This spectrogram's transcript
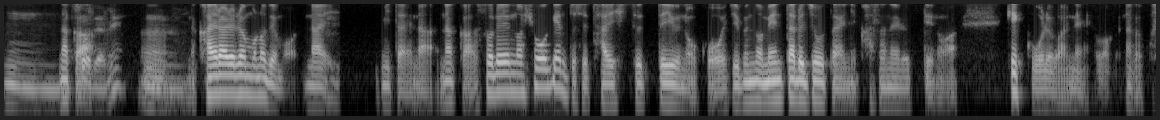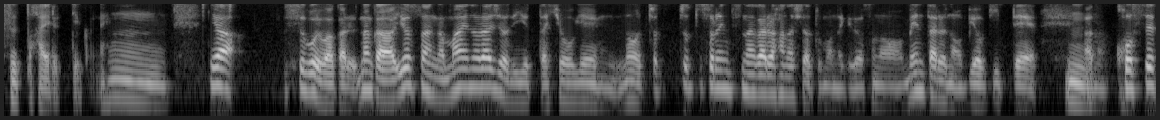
うん。なんか変えられるものでもないみたいななんかそれの表現として体質っていうのをこう自分のメンタル状態に重ねるっていうのは結構俺はねわなんかスッと入るっていうかね。うん。いやすごいわかる。なんかヨスさんが前のラジオで言った表現のちょちょっとそれにつながる話だと思うんだけどそのメンタルの病気って、うん。あの骨折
